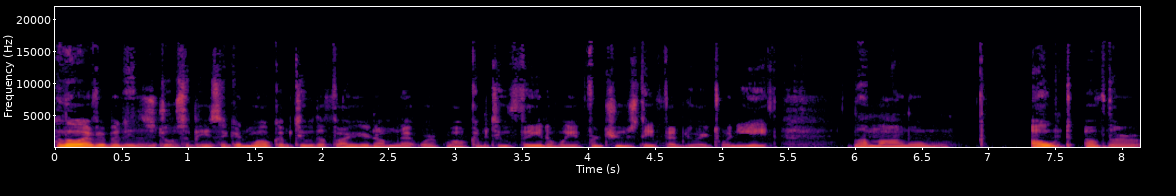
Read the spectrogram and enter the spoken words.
Hello, everybody. This is Joseph Pasek, and welcome to the Fire Dome Network. Welcome to Fade Away for Tuesday, February 28th. LaMelo out of the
